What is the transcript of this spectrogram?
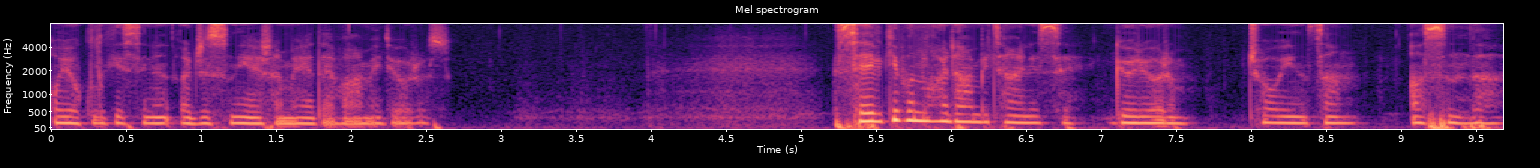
O yokluk hissinin acısını yaşamaya devam ediyoruz. Sevgi bunlardan bir tanesi. Görüyorum çoğu insan aslında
